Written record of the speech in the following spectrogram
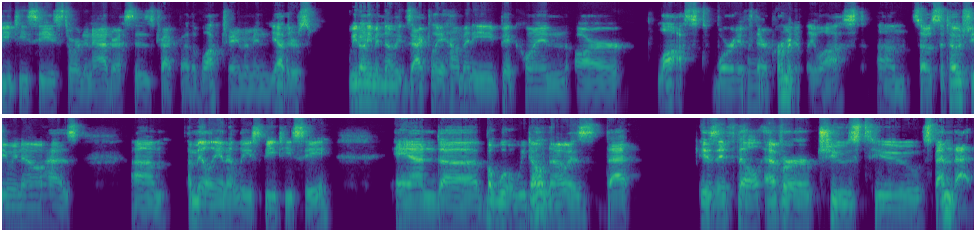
BTC stored in addresses tracked by the blockchain. I mean, yeah, there's we don't even know exactly how many Bitcoin are lost or if they're permanently lost. Um, so Satoshi, we know, has um, a million at least BTC, and uh, but what we don't know is that is if they'll ever choose to spend that.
